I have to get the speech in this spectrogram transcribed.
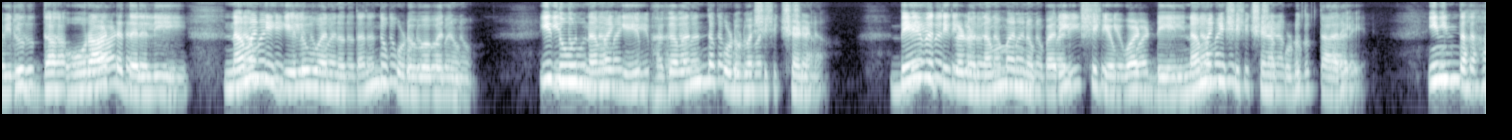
ವಿರುದ್ಧ ಹೋರಾಟದಲ್ಲಿ ನಮಗೆ ಗೆಲುವನ್ನು ತಂದುಕೊಡುವವನು. ಇದು ನಮಗೆ ಭಗವಂತ ಕೊಡುವ ಶಿಕ್ಷಣ. ದೇವತೆಗಳು ನಮ್ಮನ್ನು ಪರೀಕ್ಷೆಗೆ ಒಡ್ಡಿ ನಮಗೆ ಶಿಕ್ಷಣ ಕೊಡುತ್ತಾರೆ. ಇಂತಹ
